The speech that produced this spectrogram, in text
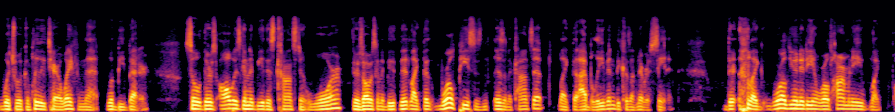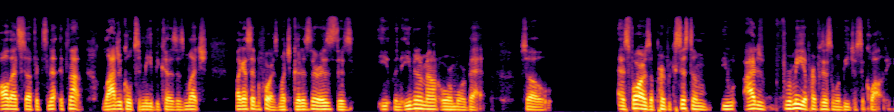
which would completely tear away from that would be better so there's always going to be this constant war. There's always going to be like the world peace is, isn't a concept like that I believe in because I've never seen it. Like world unity and world harmony, like all that stuff, it's not it's not logical to me because as much, like I said before, as much good as there is, there's an even amount or more bad. So, as far as a perfect system, you I just for me a perfect system would be just equality,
